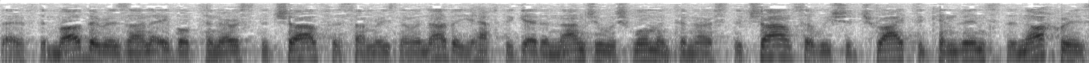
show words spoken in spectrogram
that if the mother is unable to nurse the child for some reason or another, you have to get a non-Jewish woman to nurse the child. So we should try to convince the Nachris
